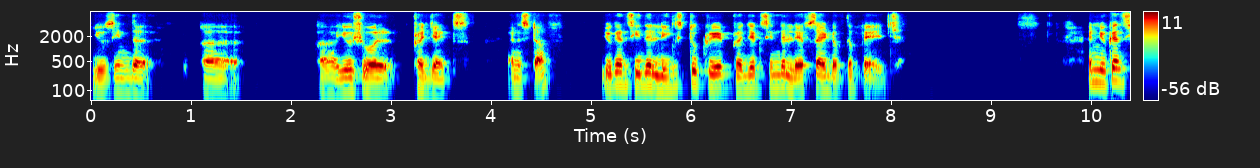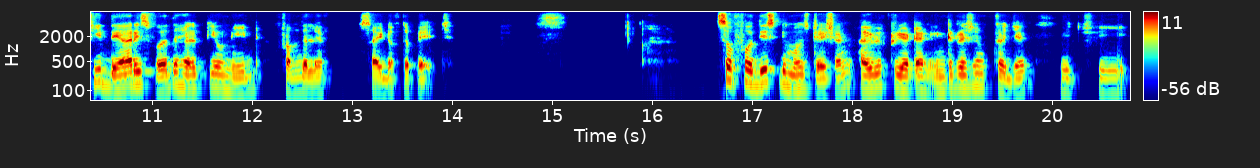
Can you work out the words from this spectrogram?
using the uh, uh, usual projects and stuff, you can see the links to create projects in the left side of the page. And you can see there is further help you need from the left side of the page. So for this demonstration, I will create an integration project which we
